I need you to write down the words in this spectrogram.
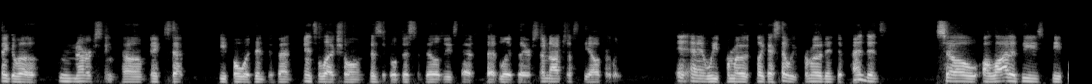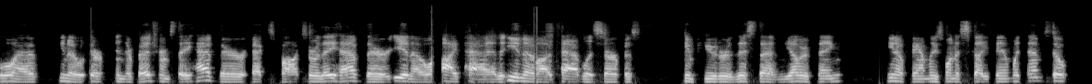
think of a nursing home, except people with intellectual and physical disabilities that, that live there. So not just the elderly. And we promote, like I said, we promote independence. So a lot of these people have, you know, they're in their bedrooms, they have their Xbox or they have their, you know, iPad, you know, a tablet, Surface, computer, this, that, and the other thing. You know, families want to Skype in with them. So,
